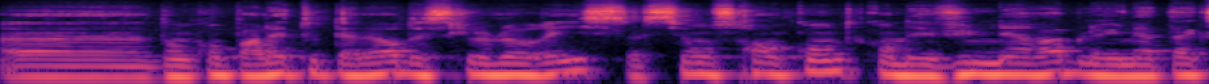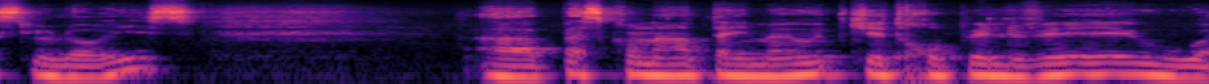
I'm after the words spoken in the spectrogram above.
Euh, donc on parlait tout à l'heure de slow loris. Si on se rend compte qu'on est vulnérable à une attaque slow parce qu'on a un timeout qui est trop élevé ou,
